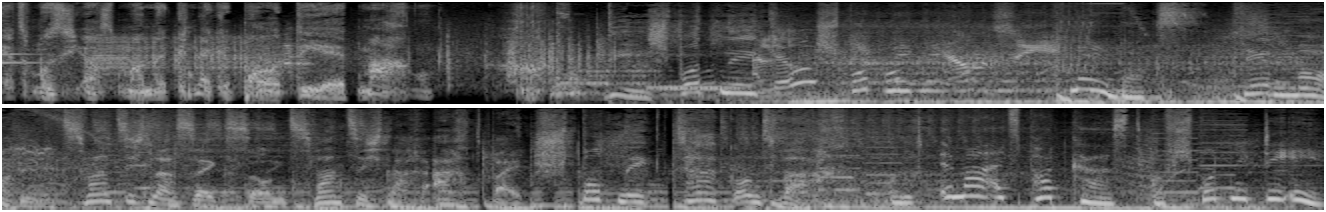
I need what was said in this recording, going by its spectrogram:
Jetzt muss ich erstmal eine Knäckebrot-Diät machen. Die Sputnik. Hallo, Sputnik Mailbox. Jeden Morgen 20 nach 6 und 20 nach 8 bei Sputnik Tag und Wach. Und immer als Podcast auf sputnik.de.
